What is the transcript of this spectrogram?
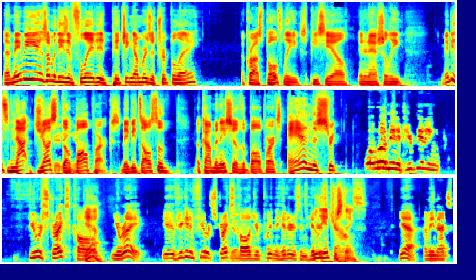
that maybe some of these inflated pitching numbers at AAA across both leagues, PCL, International League, maybe it's not just the yeah. ballparks. Maybe it's also a combination of the ballparks and the strict. well, well, I mean, if you're getting fewer strikes called, Yeah. you're right. If you're getting fewer strikes Yeah. called, you're putting the hitters in hitters Really interesting. counts. Yeah, I mean that's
